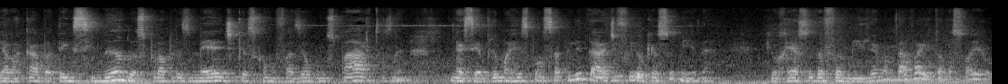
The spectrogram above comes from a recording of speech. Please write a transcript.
ela acaba até ensinando as próprias médicas como fazer alguns partos, né? É sempre uma responsabilidade, fui eu que assumi, né? Que o resto da família não estava aí, estava só eu.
